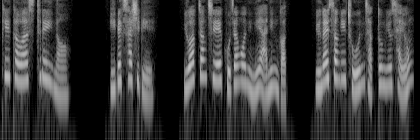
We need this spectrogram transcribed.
필터와 스트레이너. 241. 유압장치의 고장 원인이 아닌 것. 윤활성이 좋은 작동유 사용,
